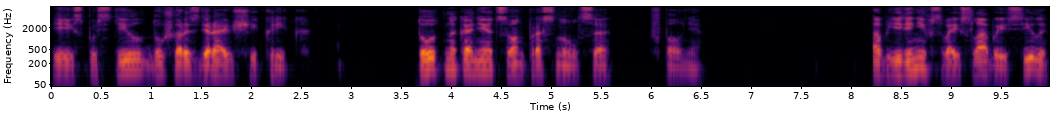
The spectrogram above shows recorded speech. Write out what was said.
и испустил душераздирающий крик. Тут, наконец, он проснулся вполне. Объединив свои слабые силы,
